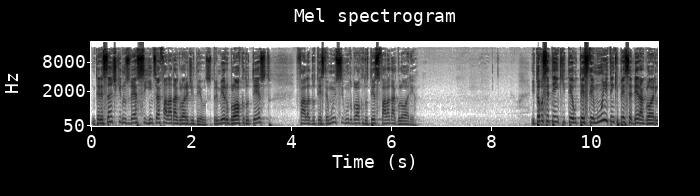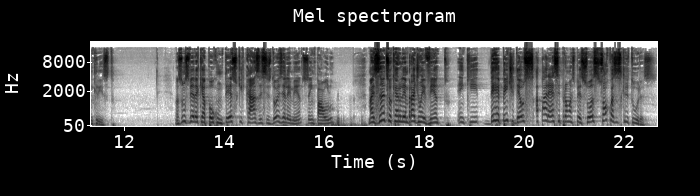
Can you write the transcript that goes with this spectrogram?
Interessante que nos versos seguintes vai falar da glória de Deus. Primeiro bloco do texto fala do testemunho, segundo bloco do texto fala da glória. Então você tem que ter o testemunho e tem que perceber a glória em Cristo. Nós vamos ver daqui a pouco um texto que casa esses dois elementos em Paulo. Mas antes eu quero lembrar de um evento em que, de repente, Deus aparece para umas pessoas só com as Escrituras.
